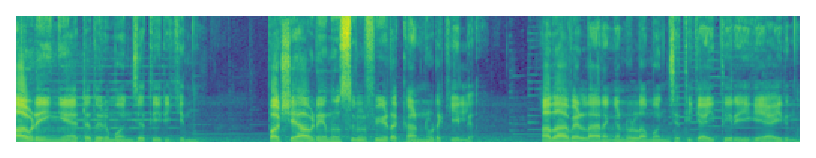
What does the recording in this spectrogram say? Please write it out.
അവിടെ ഇങ്ങേയറ്റത്തൊരു മൊഞ്ചത്തി ഇരിക്കുന്നു. പക്ഷെ അവിടെയൊന്നും സുൽഫിയുടെ കണ്ണുടക്കിയില്ല. അതാ വെള്ളാരം കണ്ടുള്ള മൊഞ്ചത്തിക്കായി തിരയുകയായിരുന്നു.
